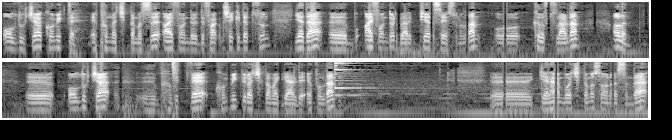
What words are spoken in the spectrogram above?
oldukça komikti. Apple'ın açıklaması iPhone 4'ü farklı şekilde tutun ya da e, bu iPhone 4 olarak piyasaya sunulan o kılıflardan alın. E, oldukça e, basit ve komik bir açıklama geldi Apple'dan. E, gelen bu açıklama sonrasında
